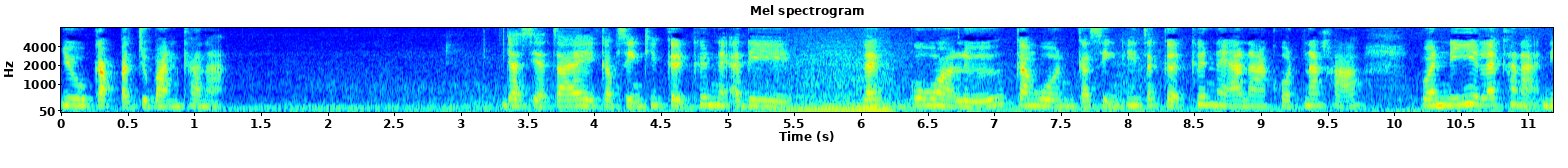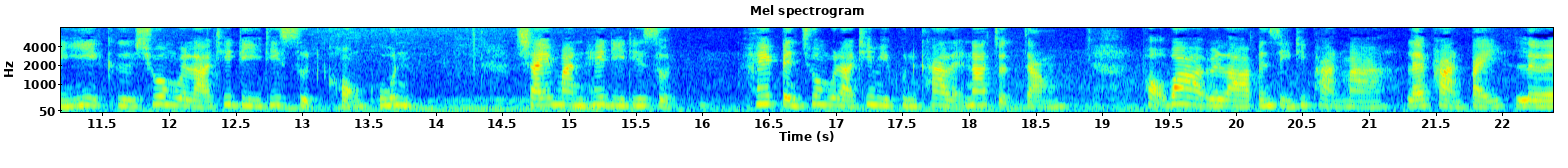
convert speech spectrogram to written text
อยู่กับปัจจุบันขณะ อย่าเสียใจกับสิ่งที่เกิดขึ้นในอดีต และกลัวหรือกังวลกับสิ่งที่จะเกิดขึ้นในอนาคตนะคะ วันนี้และขณะนี้คือช่วงเวลาที่ดีที่สุดของคุณ ใช้มันให้ดีที่สุด ให้เป็นช่วงเวลาที่มีคุณค่าและน่าจดจำเพราะว่าเวลาเป็นสิ่งที่ผ่านมาและผ่านไปเลย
